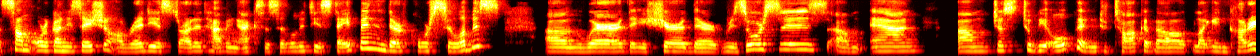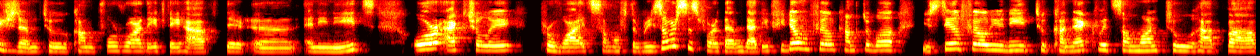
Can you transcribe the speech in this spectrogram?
Some organization already started having accessibility statement in their course syllabus, um, where they share their resources um, and um, just to be open to talk about, like encourage them to come forward if they have their, uh, any needs, or actually provide some of the resources for them that if you don't feel comfortable, you still feel you need to connect with someone to have uh,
